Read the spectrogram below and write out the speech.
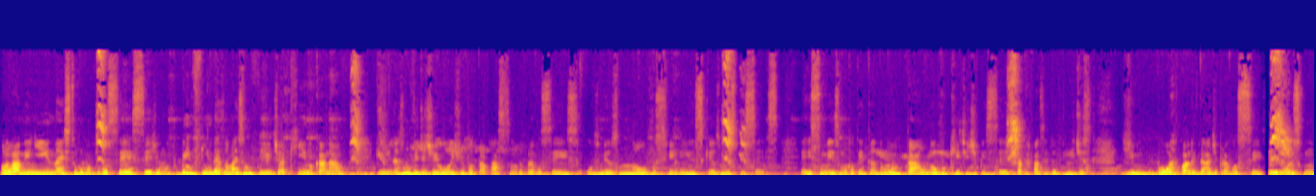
Olá meninas, tudo bom com vocês? Sejam muito bem-vindas a mais um vídeo aqui no canal. Meninas, no vídeo de hoje eu vou estar passando para vocês os meus novos filhinhos, que é os meus pincéis. É isso mesmo, eu tô tentando montar um novo kit de pincéis para estar tá fazendo vídeos de boa qualidade para vocês. Melhores, com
